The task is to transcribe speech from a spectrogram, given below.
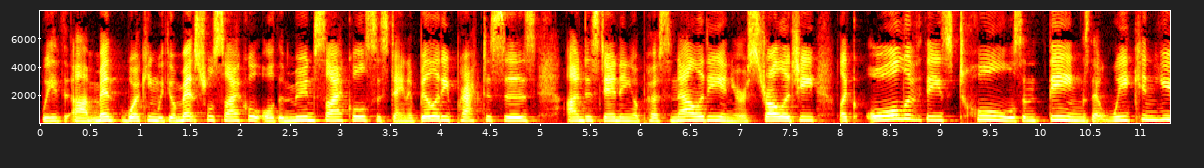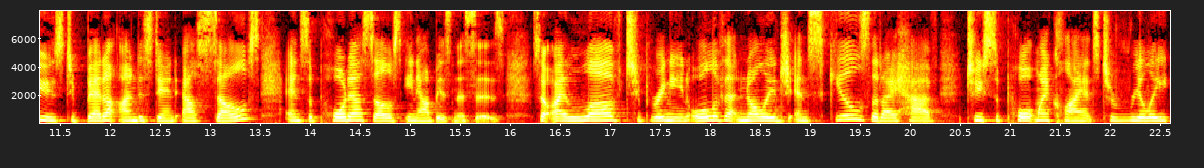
with um, men- working with your menstrual cycle or the moon cycle, sustainability practices, understanding your personality and your astrology, like all of these tools and things that we can use to better understand ourselves and support ourselves in our businesses. So I love to bring in all of that knowledge and skills that I have to support my clients to really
